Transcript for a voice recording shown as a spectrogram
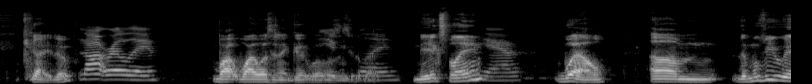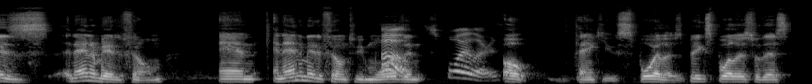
Kind of. not really. Why, why wasn't it good? What You wasn't good about it? Me explain? Yeah. Well, um, the movie is an animated film, and an animated film to be more oh, than spoilers. Oh, thank you. Spoilers, big spoilers for this.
